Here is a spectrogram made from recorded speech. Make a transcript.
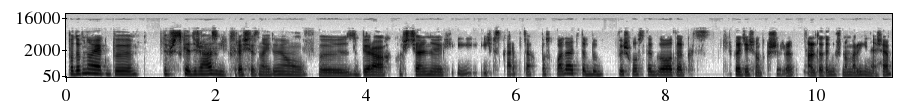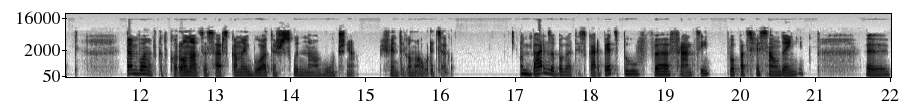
Podobno jakby te wszystkie drzazgi, które się znajdują w zbiorach kościelnych i, i w skarbcach poskładać, to by wyszło z tego tak kilkadziesiąt krzyży, ale to tak już na marginesie. Tam była na przykład korona cesarska, no i była też słynna włócznia świętego Maurycego. Bardzo bogaty skarbiec był w Francji, w opactwie Saint-Denis. Y,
